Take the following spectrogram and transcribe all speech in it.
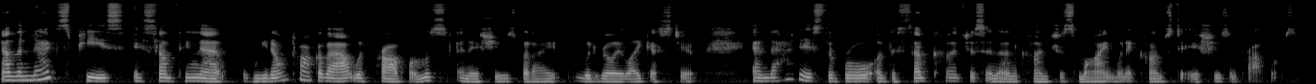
Now, the next piece is something that we don't talk about with problems and issues, but I would really like us to. And that is the role of the subconscious and unconscious mind when it comes to issues and problems.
